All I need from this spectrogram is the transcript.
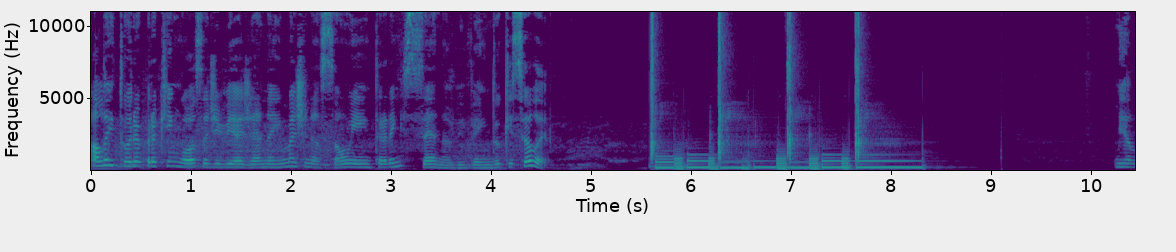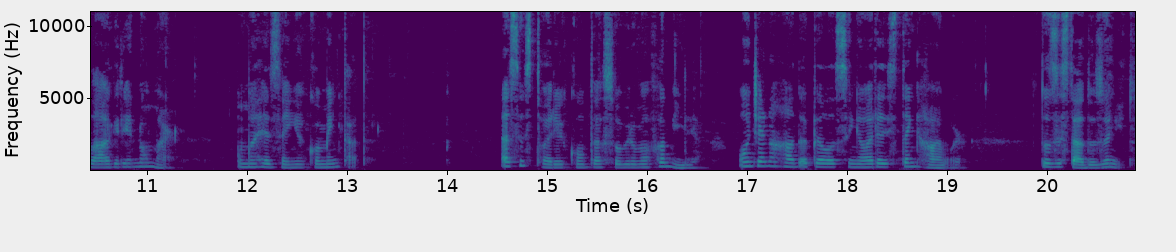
A leitura é para quem gosta de viajar na imaginação e entrar em cena vivendo o que se lê. Milagre no Mar uma resenha comentada. Essa história conta sobre uma família, onde é narrada pela senhora Steinhauer, dos Estados Unidos.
